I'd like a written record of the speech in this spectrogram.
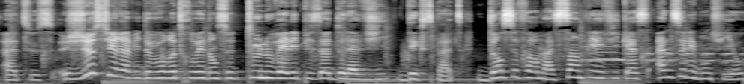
à tous, je suis ravie de vous retrouver dans ce tout nouvel épisode de la vie d'expat. Dans ce format simple et efficace, Anne les bons tuyaux,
